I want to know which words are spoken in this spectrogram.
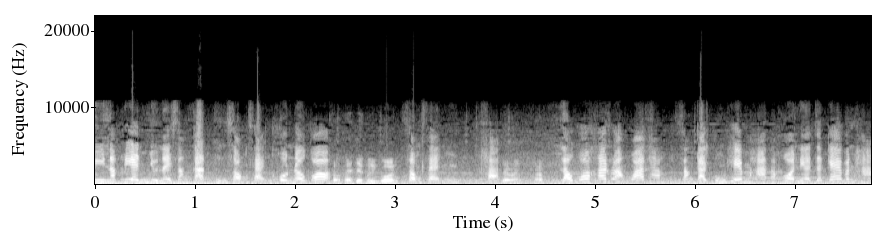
มีนักเรียนอยู่ในสังกัดถึง 2 0 0 0 0 0 คนเราก็ต้องใช้เจ็ดหมื่นคน2 0 0 0 0 0ค่ะใช่ไหมครับเราก็คาดหวังว่าทางสังกัดกรุงเทพมหานครเนี่ยจะแก้ปัญหา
